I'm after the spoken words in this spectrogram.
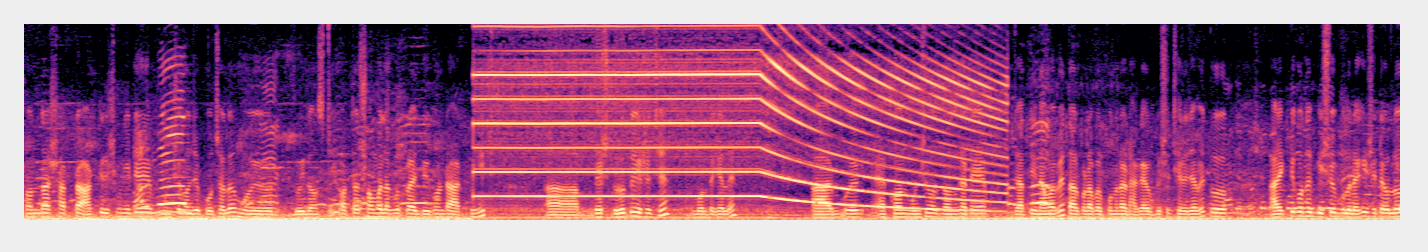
সন্ধ্যা সাতটা আটত্রিশ মিনিটে মুন্সিগঞ্জে পৌঁছালো ময়ূর দুই লঞ্চটি। অর্থাৎ সময় লাগল প্রায় দুই ঘণ্টা আট মিনিট। বেশ দ্রুতই এসেছে বলতে গেলে। আর এখন মুন্সিগঞ্জ গঞ্জঘাটে যাত্রী নামাবে, তারপর আবার পুনরায় ঢাকায় উদ্দেশ্যে ছেড়ে যাবে। তো আরেকটি কথা বিষয় বলে রাখি, সেটা হলো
